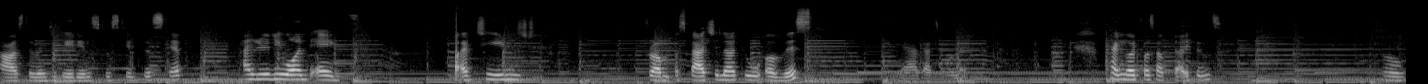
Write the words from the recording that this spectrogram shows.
ask the vegetarians to skip this step. I really want eggs. I've changed from a spatula to a whisk yeah, that's more like it. Thank God for subtitles. So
